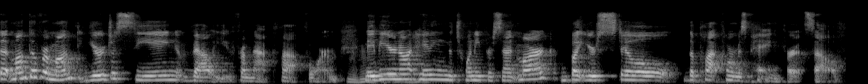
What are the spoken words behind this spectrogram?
that month over month, you're just seeing value from that platform. Mm-hmm. Maybe you're not hitting the 20% mark, but you're still, the platform is paying for itself.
